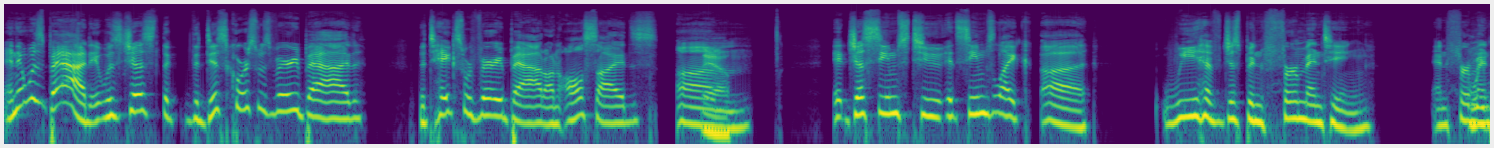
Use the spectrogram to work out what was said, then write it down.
And it was bad. It was just the the discourse was very bad. The takes were very bad on all sides. Um it just seems to it seems like uh we have just been fermenting and fermenting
